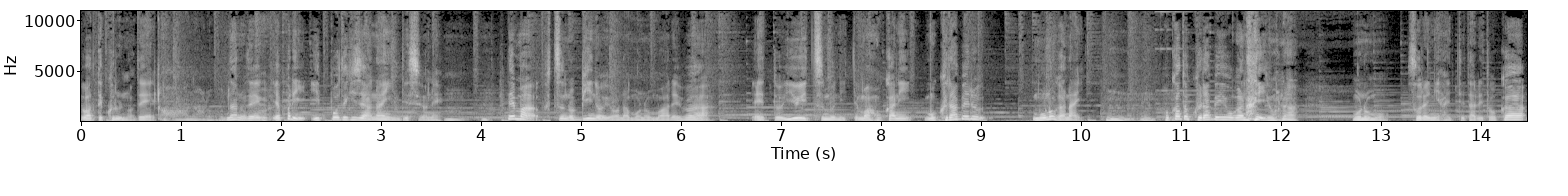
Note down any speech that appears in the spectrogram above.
わってくるので、なのでやっぱり一方的じゃないんですよね。でまあ普通の美のようなものもあればえっと、唯一無二って、まあ、他にもう比べるものがない、他と比べようがないようなものもそれに入ってたりとか、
